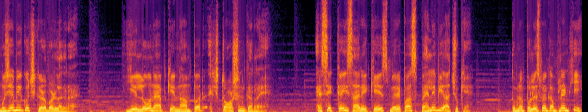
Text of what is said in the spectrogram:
मुझे भी कुछ गड़बड़ लग रहा है। ये लोन ऐप के नाम पर एक्सटॉर्शन कर रहे हैं। ऐसे कई सारे केस मेरे पास पहले भी आ चुके हैं। तुमने पुलिस में कंप्लेंट की?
